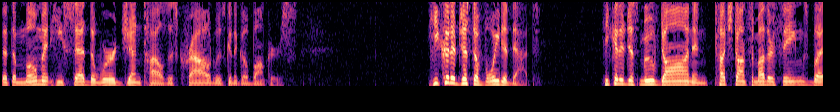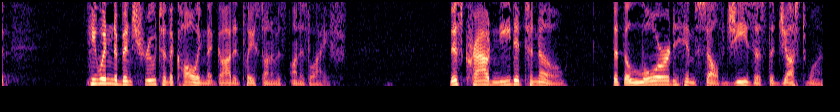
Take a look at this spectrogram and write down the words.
that the moment he said the word Gentiles, this crowd was going to go bonkers. He could have just avoided that. He could have just moved on and touched on some other things, but he wouldn't have been true to the calling that God had placed on his, on his life. This crowd needed to know that the Lord Himself, Jesus, the just one,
